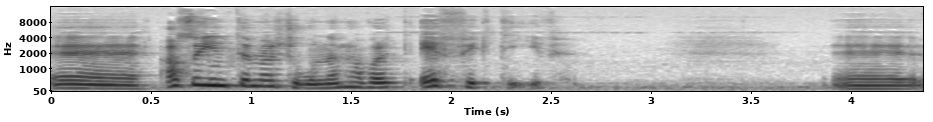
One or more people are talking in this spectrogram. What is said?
Eh, alltså interventionen har varit effektiv. Eh,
